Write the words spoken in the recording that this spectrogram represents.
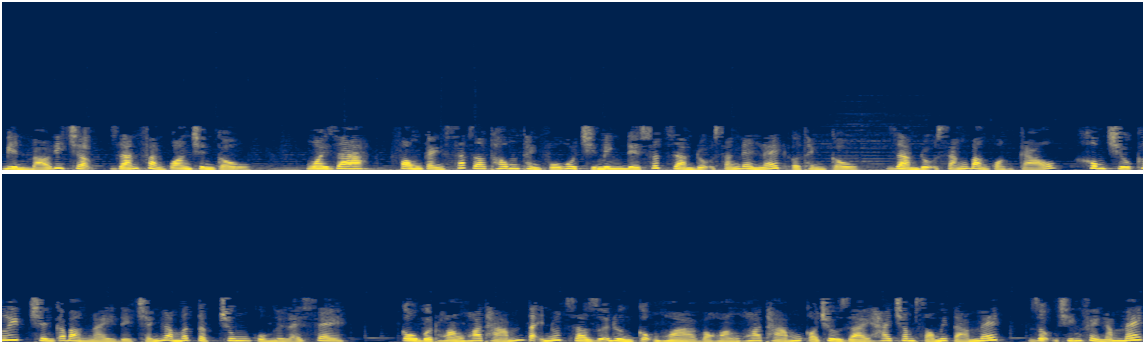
biển báo đi chậm, dán phản quang trên cầu. Ngoài ra, Phòng Cảnh sát Giao thông thành phố Hồ Chí Minh đề xuất giảm độ sáng đèn LED ở thành cầu, giảm độ sáng bằng quảng cáo, không chiếu clip trên các bảng này để tránh làm mất tập trung của người lái xe. Cầu vượt Hoàng Hoa Thám tại nút giao giữa đường Cộng Hòa và Hoàng Hoa Thám có chiều dài 268m, rộng 9,5m,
